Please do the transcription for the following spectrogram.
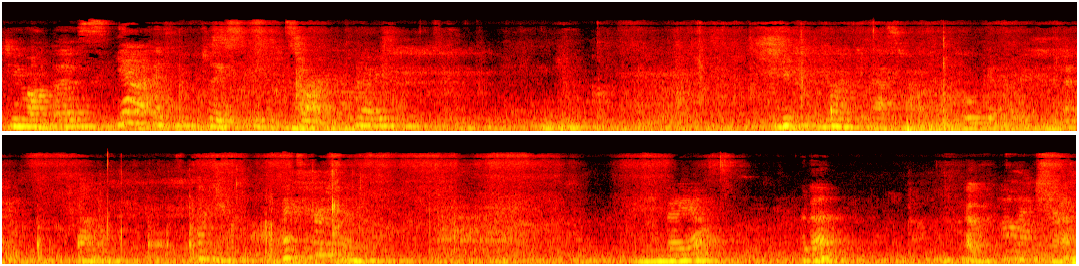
Thank. Do you want this? Yeah, if you please, sorry. You, you don't have to pass it out, no, we'll get it. Um, Okay. Next person. Anybody else? We're done? Oh, Hi. you're on.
